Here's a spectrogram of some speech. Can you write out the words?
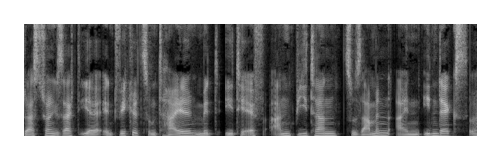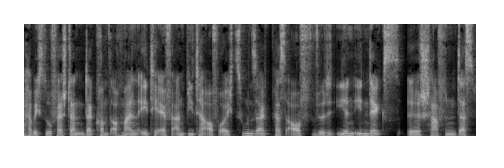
Du hast schon gesagt, ihr entwickelt zum Teil mit ETF-Anbietern zusammen einen Index. Habe ich so verstanden, da kommt auch mal ein ETF-Anbieter auf euch zu und sagt, pass auf, würdet ihr einen Index äh, schaffen, dass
